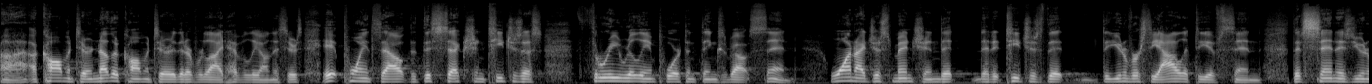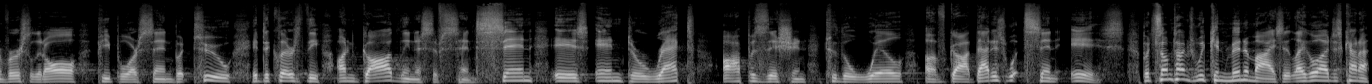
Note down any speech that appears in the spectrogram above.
uh, a commentary, another commentary that I've relied heavily on this series, it points out that this section teaches us three really important things about sin. One, I just mentioned that, that it teaches that the universality of sin, that sin is universal, that all people are sin. But two, it declares the ungodliness of sin. Sin is in direct opposition to the will of God. That is what sin is. But sometimes we can minimize it like, oh, I just kind of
